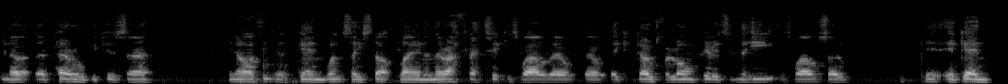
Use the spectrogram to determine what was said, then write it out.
you know at their peril because uh, you know, I think that again, once they start playing and they're athletic as well, they'll, they'll they can go for long periods in the heat as well. So it, again,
